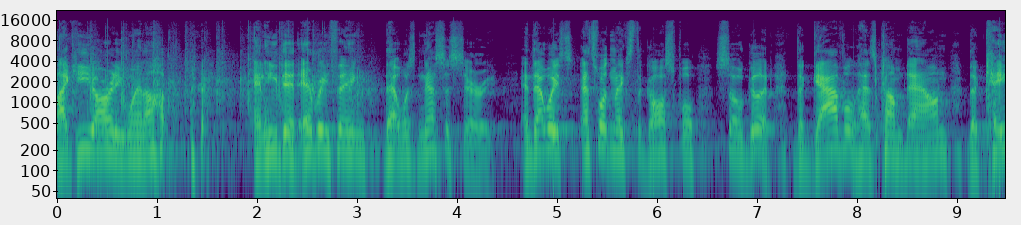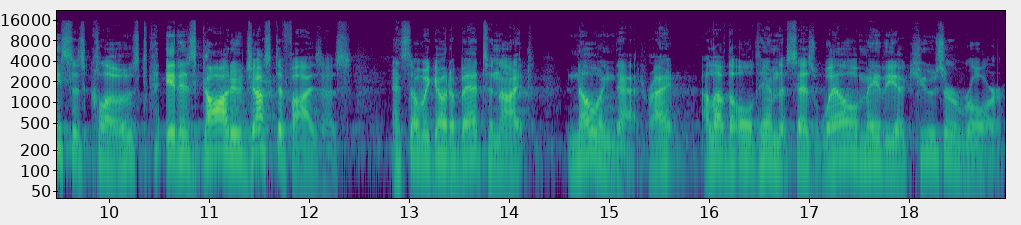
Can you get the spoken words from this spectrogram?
Like he already went up and he did everything that was necessary. And that way, that's what makes the gospel so good. The gavel has come down, the case is closed. It is God who justifies us. And so we go to bed tonight knowing that, right? I love the old hymn that says, Well may the accuser roar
